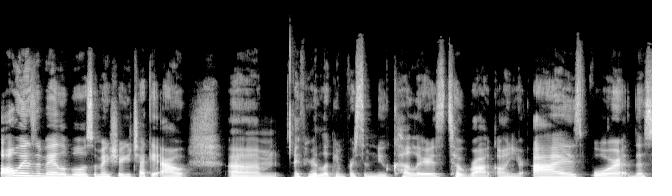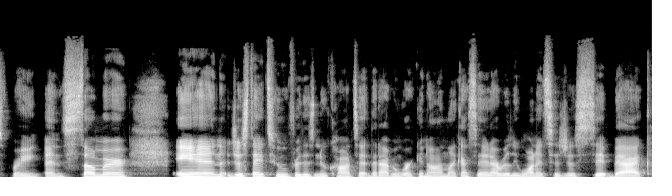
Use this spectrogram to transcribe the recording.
always available. So make sure you check it out um, if you're looking for some new colors to rock on your eyes for the spring and summer. And just stay tuned for this new content that I've been working on. Like I said, I really wanted to just sit back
